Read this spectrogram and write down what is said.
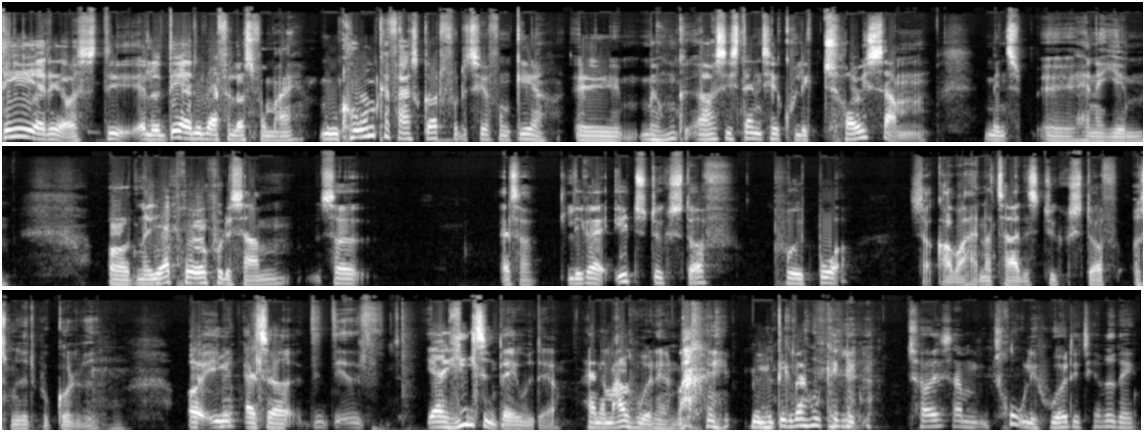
det er det også. Det, eller det er det i hvert fald også for mig. Min kone kan faktisk godt få det til at fungere, øh, men hun er også i stand til at kunne lægge tøj sammen, mens øh, han er hjemme. Og når jeg prøver på det samme, så altså, lægger jeg et stykke stof på et bord, så kommer han og tager det stykke stof og smider det på gulvet. Og ikke, altså, det, det, jeg er hele tiden bagud der. Han er meget hurtigere end mig, men det kan være, hun kan lægge tøj sammen utrolig hurtigt, jeg ved det ikke.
